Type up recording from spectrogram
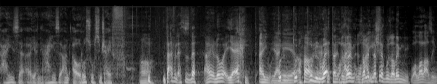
عايز يعني عايز أقرصه بس مش عارف. آه. أنت عارف الإحساس ده؟ أيوه اللي هو يا أخي. أيوه. يعني طول, طول, آه، طول الوقت أنت هو ظالم هو ظالم نفسك وظالمني. والله العظيم.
